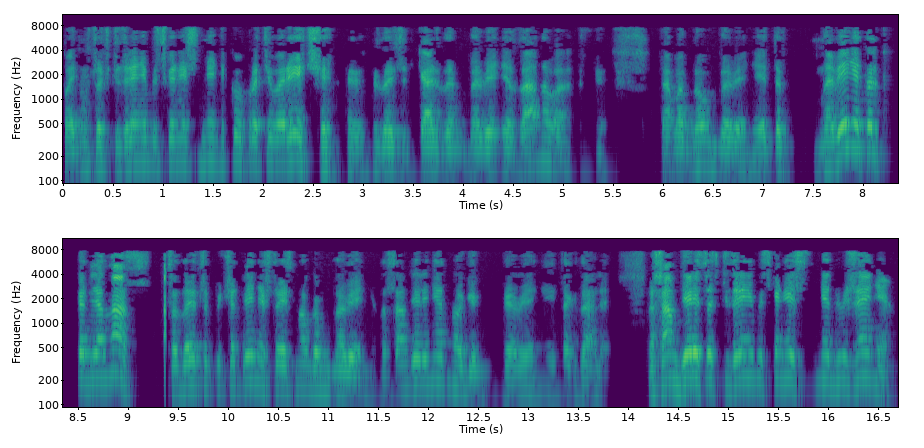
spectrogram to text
Поэтому с точки зрения бесконечности нет никакого противоречия. Значит, каждое мгновение заново, там одно мгновение. Это мгновение только для нас создается впечатление, что есть много мгновений. На самом деле нет многих мгновений и так далее. На самом деле, с точки зрения бесконечности, нет движения.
